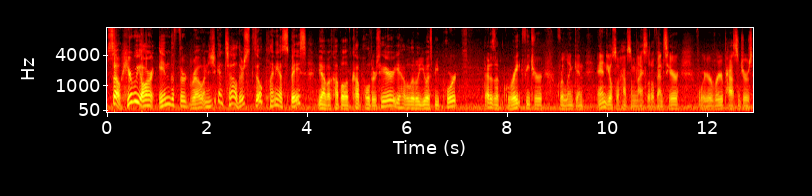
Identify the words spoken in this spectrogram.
So here we are in the third row, and as you can tell, there's still plenty of space. You have a couple of cup holders here. You have a little USB port. That is a great feature for Lincoln. And you also have some nice little vents here for your rear passengers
